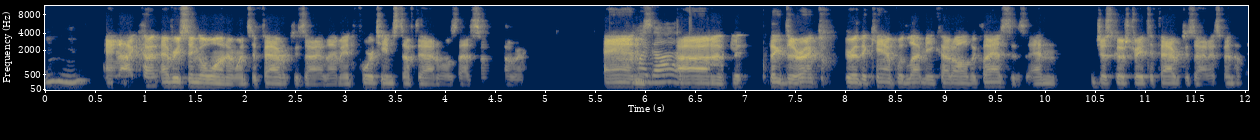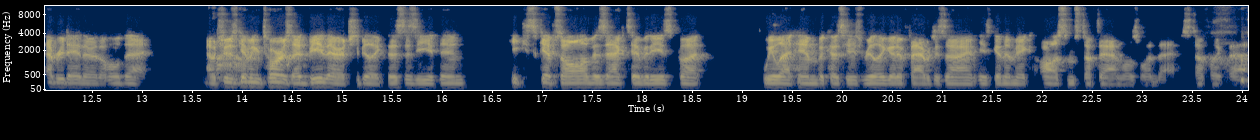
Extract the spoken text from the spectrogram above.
Mhm. And I cut every single one. I went to fabric design. I made 14 stuffed animals that summer. And Oh my God. uh, the, the director of the camp would let me cut all the classes and just go straight to fabric design. I spent every day there the whole day. And when she was giving tours, I'd be there and she'd be like, This is Ethan. He skips all of his activities, but we let him because he's really good at fabric design. He's going to make awesome stuffed animals one day, stuff like that.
